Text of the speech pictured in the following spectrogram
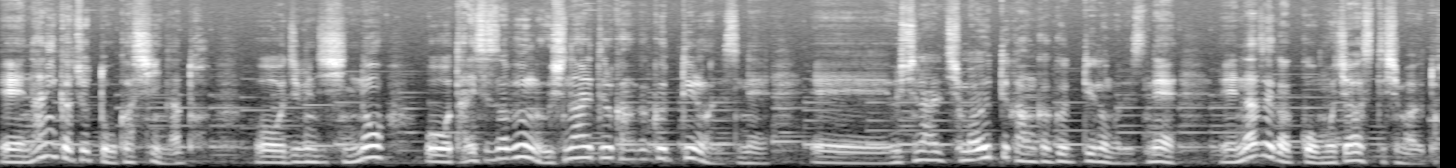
え何かちょっとおかしいなと。自分自身の大切な部分が失われてる感覚っていうのはですね、えー、失われてしまうっていう感覚っていうのもですね、え、なぜかこう持ち合わせてしまうと。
